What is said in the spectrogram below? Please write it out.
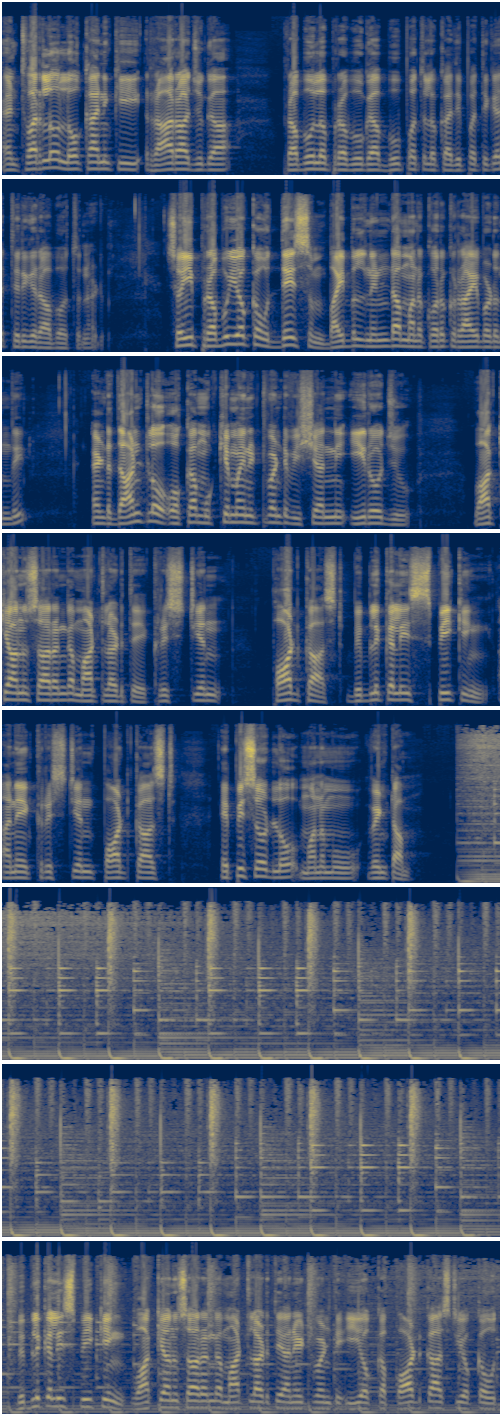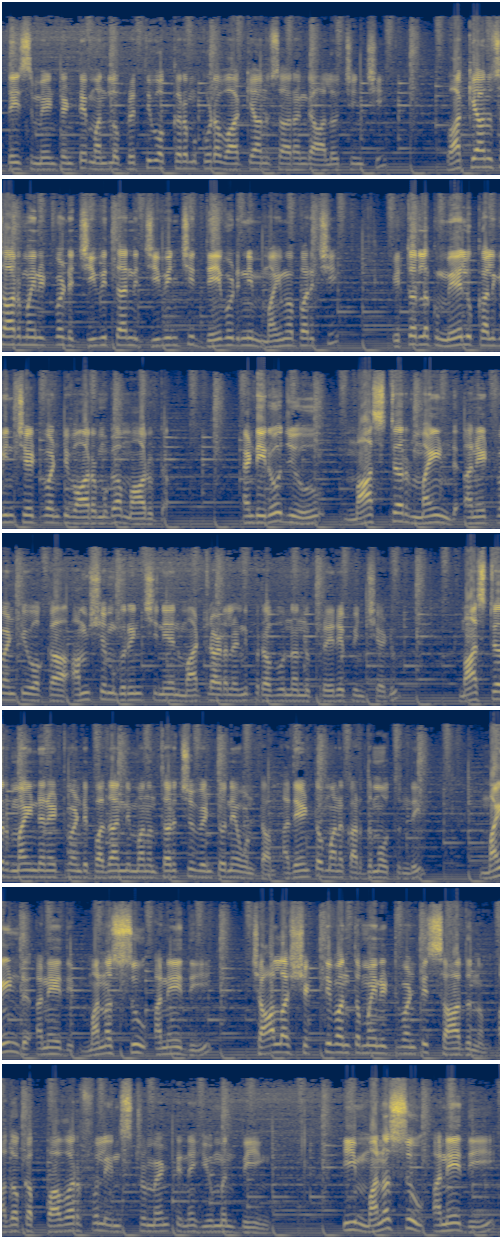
అండ్ త్వరలో లోకానికి రారాజుగా ప్రభువుల ప్రభుగా భూపతులకు అధిపతిగా తిరిగి రాబోతున్నాడు. సో ఈ ప్రభు యొక్క ఉద్దేశం బైబిల్ నిండా మన కొరకు రాయబడింది. అండ్ దాంట్లో ఒక ముఖ్యమైనటువంటి విషయాన్ని ఈరోజు వాక్యానుసారంగా మాట్లాడితే క్రిస్టియన్ పాడ్కాస్ట్ బిబ్లికలీ స్పీకింగ్ అనే క్రిస్టియన్ పాడ్కాస్ట్ ఎపిసోడ్లో మనము వింటాం. బిబ్లికలీ స్పీకింగ్ వాక్యానుసారంగా మాట్లాడితే అనేటువంటి ఈ యొక్క పాడ్కాస్ట్ యొక్క ఉద్దేశం ఏంటంటే మనలో ప్రతి ఒక్కరము కూడా వాక్యానుసారంగా ఆలోచించి వాక్యానుసారమైనటువంటి జీవితాన్ని జీవించి దేవుడిని మహిమపరిచి ఇతరులకు మేలు కలిగించేటువంటి వారముగా మారుట. అండ్ ఈరోజు మాస్టర్ మైండ్ అనేటువంటి ఒక అంశం గురించి నేను మాట్లాడాలని ప్రభు నన్ను ప్రేరేపించాడు. మాస్టర్ మైండ్ అనేటువంటి పదాన్ని మనం తరచూ వింటూనే ఉంటాం. అదేంటో మనకు అర్థమవుతుంది. మైండ్ అనేది మనస్సు అనేది చాలా శక్తివంతమైనటువంటి సాధనం. అదొక powerful instrument in a human being ఈ మనస్సు అనేది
